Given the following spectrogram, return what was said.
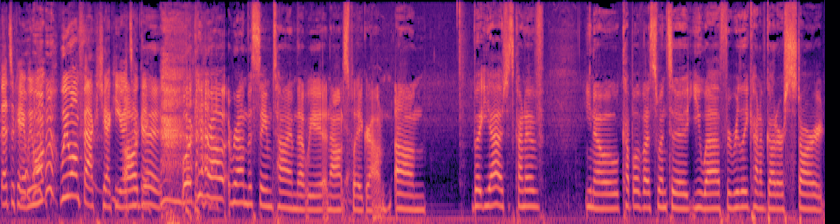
That's okay. We won't we won't fact check you. It's all okay. good. Well, it came out around the same time that we announced Playground. Um, but yeah, it's just kind of, you know, a couple of us went to UF. We really kind of got our start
